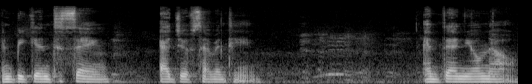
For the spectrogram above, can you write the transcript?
and begin to sing Edge of 17. And then you'll know.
